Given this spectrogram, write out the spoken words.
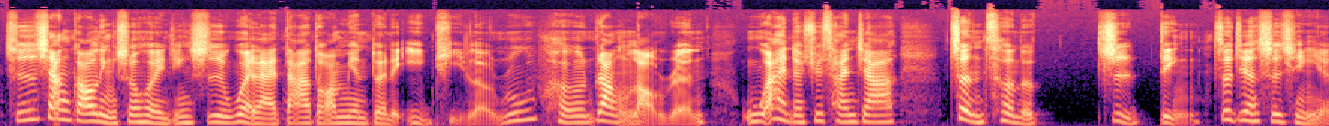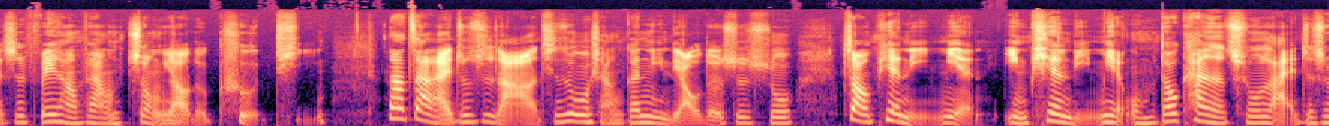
其实像高龄社会已经是未来大家都要面对的议题了，如何让老人无碍的去参加政策的制定，这件事情也是非常非常重要的课题。那再来就是啦，其实我想跟你聊的是说，照片里面、影片里面，我们都看得出来，就是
